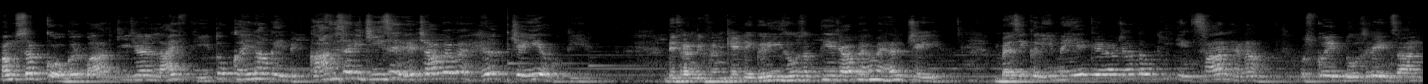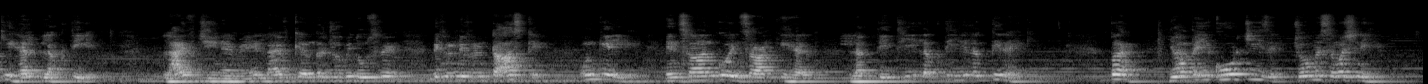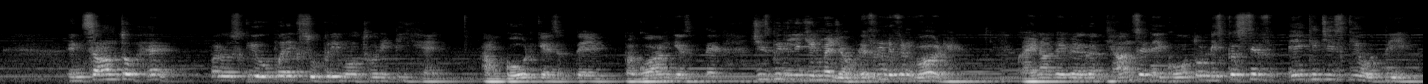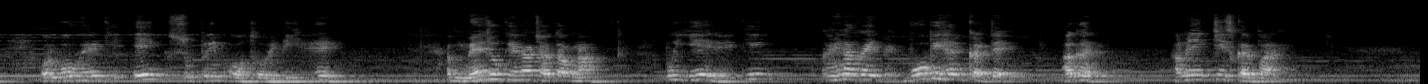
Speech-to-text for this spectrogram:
हम सबको अगर बात की जाए लाइफ की तो कहीं ना कहीं पे काफ़ी सारी चीज़ें हैं जहाँ पे हमें हेल्प चाहिए होती है। डिफरेंट डिफरेंट कैटेगरीज हो सकती है जहाँ पे हमें हेल्प चाहिए। बेसिकली मैं ये कहना चाहता हूँ कि इंसान है ना, उसको एक दूसरे इंसान की हेल्प लगती है। लाइफ जीने में लाइफ के अंदर जो भी दूसरे डिफरेंट डिफरेंट टास्क है, उनके लिए इंसान को इंसान की हेल्प लगती थी, लगती है, लगती रहेगी। पर यहाँ पे एक और चीज़ है जो हमें समझनी है। इंसान तो है, पर उसके ऊपर एक सुप्रीम अथॉरिटी है। हम गॉड कह सकते हैं, भगवान कह सकते हैं, जिस भी रिलीजन में जाओ डिफरेंट डिफरेंट वर्ड है। कहीं ना कहीं अगर ध्यान से देखो तो डिस्कस सिर्फ़ एक ही चीज़ की होती है, और वो है कि एक सुप्रीम अथॉरिटी है। अब मैं जो कहना चाहता हूँ ना, वो ये है कि कहीं ना कहीं पे वो भी हेल्प करते हैं, अगर हमें एक चीज़ कर पाए।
